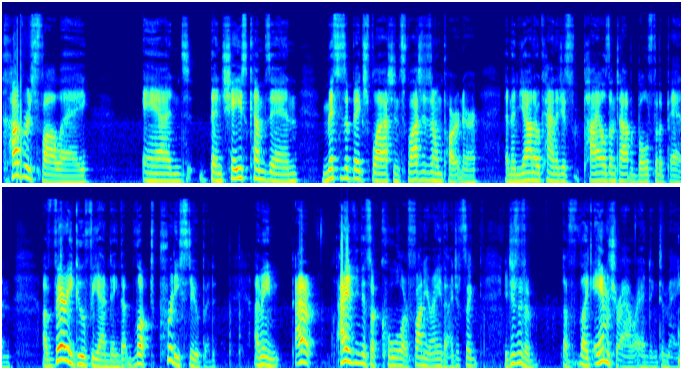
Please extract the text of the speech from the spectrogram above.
covers Fale, and then Chase comes in, misses a big splash, and splashes his own partner. And then Yano kind of just piles on top of both for the pin. A very goofy ending that looked pretty stupid. I mean, I don't, I didn't think this looked cool or funny or anything. I just think it just was a a like amateur hour ending to me.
